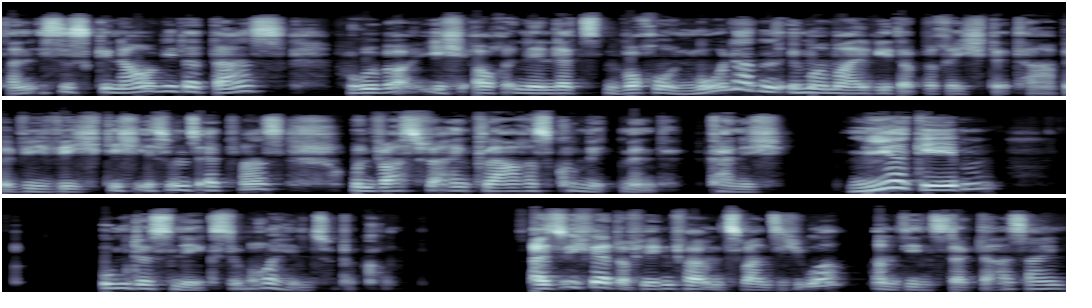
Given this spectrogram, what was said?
Dann ist es genau wieder das, worüber ich auch in den letzten Wochen und Monaten immer mal wieder berichtet habe. Wie wichtig ist uns etwas und was für ein klares Commitment kann ich mir geben, um das nächste Woche hinzubekommen. Also ich werde auf jeden Fall um 20 Uhr am Dienstag da sein.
